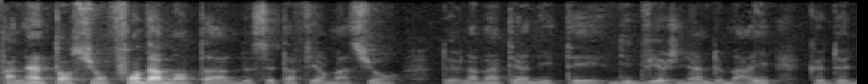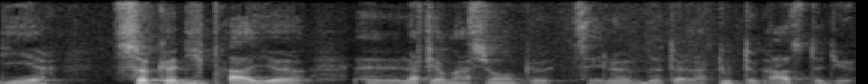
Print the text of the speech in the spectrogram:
pas l'intention fondamentale de cette affirmation de la maternité dite virginale de Marie que de dire ce que dit par ailleurs euh, l'affirmation que c'est l'œuvre de la toute grâce de Dieu.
